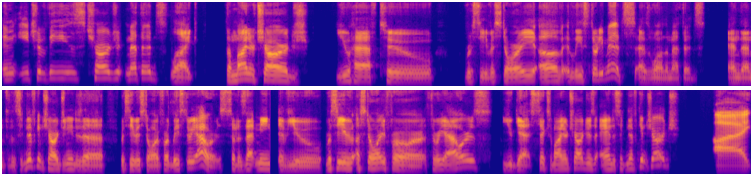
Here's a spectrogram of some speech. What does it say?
in each of these charge methods. Like the minor charge, you have to receive a story of at least 30 minutes as one of the methods. And then for the significant charge, you need to receive a story for at least three hours. So does that mean if you receive a story for three hours, you get six minor charges and a significant charge? I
